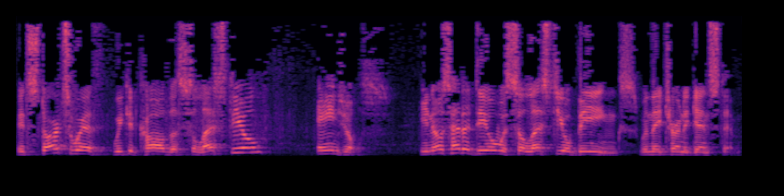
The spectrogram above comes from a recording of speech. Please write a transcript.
It starts with, we could call the celestial angels. He knows how to deal with celestial beings when they turn against him.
